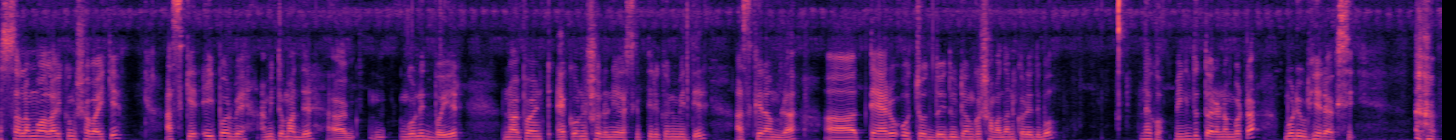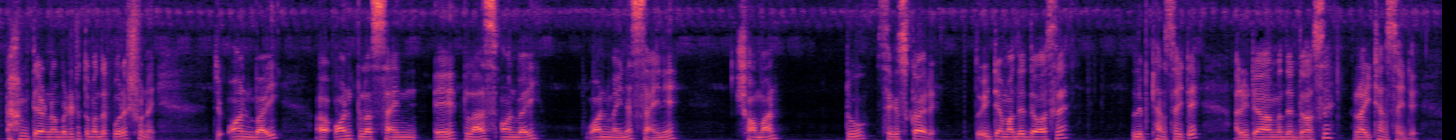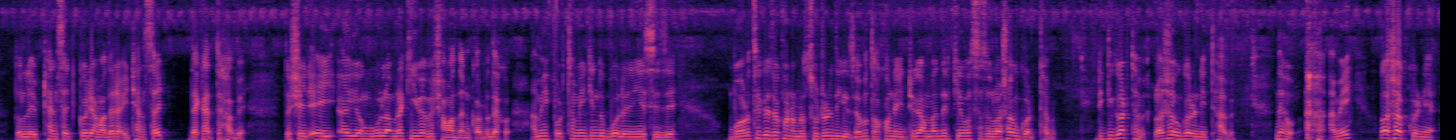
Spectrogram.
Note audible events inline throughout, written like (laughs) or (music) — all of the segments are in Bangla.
আসসালামু আলাইকুম সবাইকে। আজকের এই পর্বে আমি তোমাদের গণিত বইয়ের নয় পয়েন্ট এক অনুসরণী আজকে ত্রিকোণমিতির, আজকের আমরা তেরো ও চোদ্দোই দুইটা অঙ্ক সমাধান করে দেব। দেখো, আমি কিন্তু তেরো নম্বরটা বডি উঠিয়ে রাখছি। (laughs) আমি তেরো নম্বরটা তোমাদের পরে শোনাই। যে one by one plus sine A plus one by one minus sine A সমান টু সেক্স স্কোয়ারে তো এইটা আমাদের দেওয়া আছে লেফট হ্যান্ড সাইডে আর এটা আমাদের দেওয়া আছে রাইট হ্যান্ড সাইডে তো লেফট হ্যান্ড সাইড করে আমাদের রাইট হ্যান্ড সাইড দেখাতে হবে। তো সেই এই এই অঙ্কগুলো আমরা কীভাবে সমাধান করব? দেখো, আমি প্রথমেই কিন্তু বলে নিয়েছি যে, বড় থেকে যখন আমরা ছোটোর দিকে যাব, তখন এইটুকু আমাদের কী অবস্থা লসাগু করতে হবে। এটা কী করতে হবে? লসাগু করে নিতে হবে। দেখো, (coughs) আমি লসাগু করে নিয়ে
